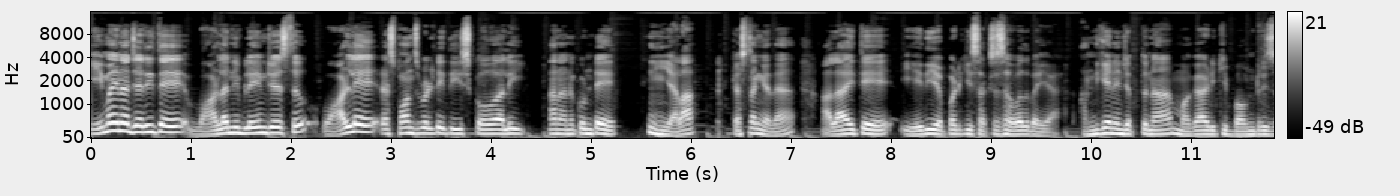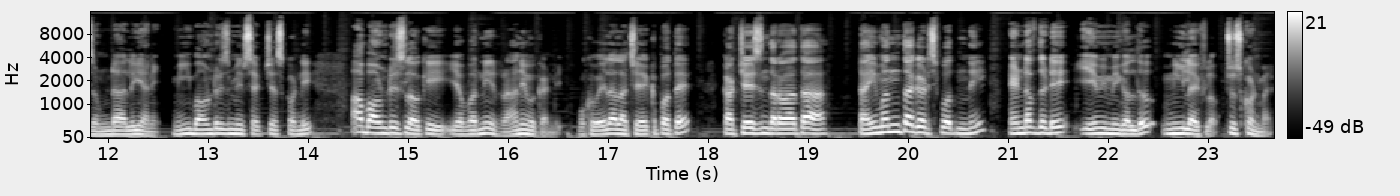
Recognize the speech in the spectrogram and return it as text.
ఏమైనా జరిగితే వాళ్ళని బ్లేమ్ చేస్తూ వాళ్ళే రెస్పాన్సిబిలిటీ తీసుకోవాలి అని అనుకుంటే ఎలా? కష్టం కదా. అలా అయితే ఏది ఎప్పటికీ సక్సెస్ అవ్వదు భయ్యా. అందుకే నేను చెప్తున్నా మగాడికి బౌండరీస్ ఉండాలి అని. మీ బౌండరీస్ మీరు సెట్ చేసుకోండి. ఆ బౌండరీస్లోకి ఎవరిని రానివ్వకండి. ఒకవేళ అలా చేయకపోతే కట్ చేసిన తర్వాత టైం అంతా గడిచిపోతుంది. ఎండ్ ఆఫ్ ద డే ఏమి మిగలదు. మీ లైఫ్లో చూసుకోండి మరి.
